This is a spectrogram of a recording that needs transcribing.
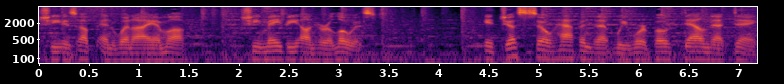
she is up and when I am up, she may be on her lowest. It just so happened that we were both down that day,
